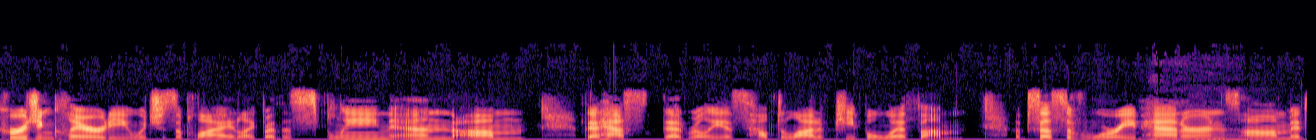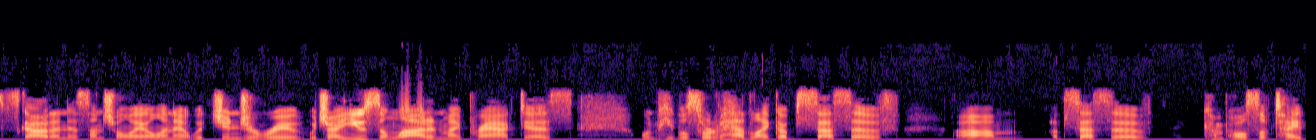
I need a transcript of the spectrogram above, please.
courage and clarity, which is applied like by the spleen, and um, that has that really has helped a lot of people with um, obsessive worry patterns. Ah. Um, it's got an essential oil in it with ginger root, which I used a lot in my practice when people sort of had like obsessive, um, obsessive compulsive type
